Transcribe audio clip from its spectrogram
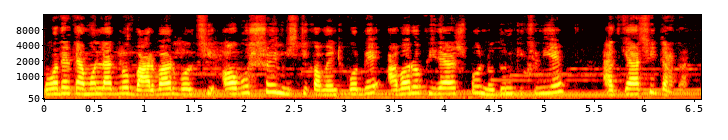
তোমাদের কেমন লাগল? বারবার বলছি, অবশ্যই মিষ্টি কমেন্ট করবে। আবারও ফিরে আসব নতুন কিছু নিয়ে। আজকে আসি, টাটা।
